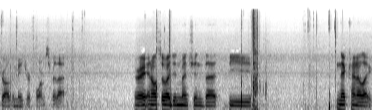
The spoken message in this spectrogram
draw the major forms for that. Alright, and also I didn't mention that the neck kind of like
